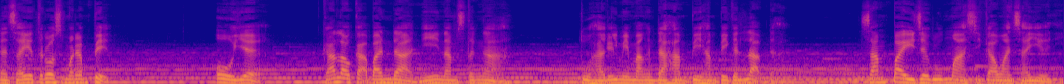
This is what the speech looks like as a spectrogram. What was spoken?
dan saya terus merempit. Oh ya, yeah. kalau kat bandar ni enam setengah, tu hari memang dah hampir-hampir gelap dah. Sampai je rumah si kawan saya ni.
